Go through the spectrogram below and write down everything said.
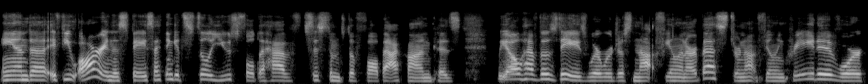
And uh, if you are in the space, I think it's still useful to have systems to fall back on because we all have those days where we're just not feeling our best or not feeling creative or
